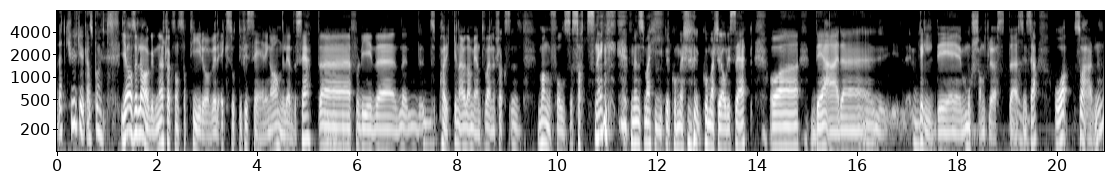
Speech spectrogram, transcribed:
det er et kult utgangspunkt. Ja, altså så lager den en slags sånn satire over eksotifisering av annerledeshet. Eh, fordi det, parken er jo da ment å være en slags mangfoldssatsing, men som er hyperkommersialisert. Og det er eh, veldig morsomt løst, eh, syns jeg. Og så er den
